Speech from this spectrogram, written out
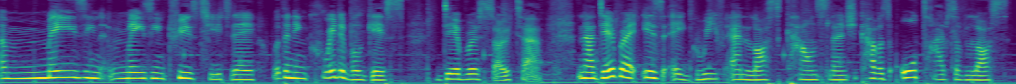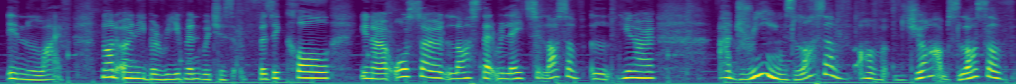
amazing, amazing truths to you today with an incredible guest, Deborah Sowter. Now, Deborah is a grief and loss counselor and she covers all types of loss in life. Not only bereavement, which is physical, you know, also loss that relates to loss of, you know, our dreams, loss of, of jobs, loss of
